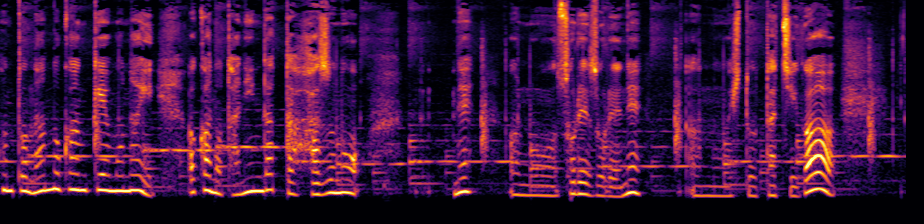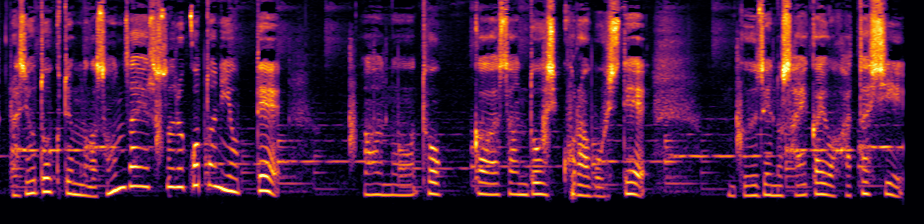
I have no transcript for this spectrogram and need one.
本当何の関係もない赤の他人だったはずのねあのそれぞれねあの人たちがラジオトークというものが存在することによってあのトーカーさん同士コラボして偶然の再会を果たし、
